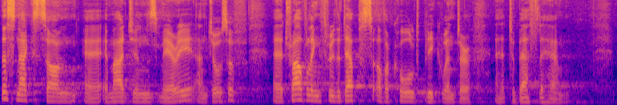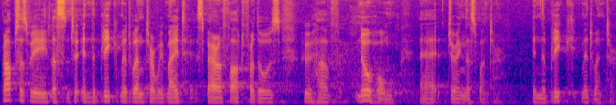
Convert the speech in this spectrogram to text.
This next song uh, imagines Mary and Joseph uh, traveling through the depths of a cold, bleak winter uh, to Bethlehem. Perhaps as we listen to In the Bleak Midwinter, we might spare a thought for those who have no home uh, during this winter. In the Bleak Midwinter.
